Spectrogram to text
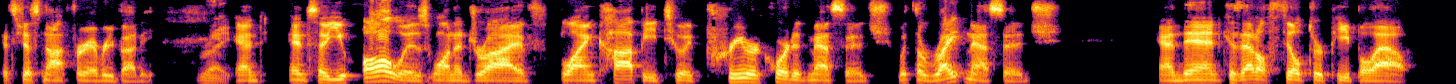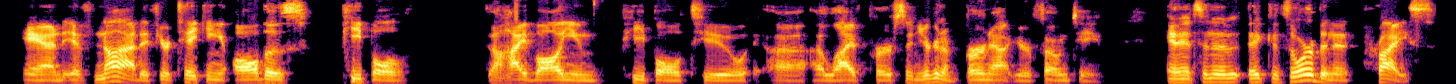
it's just not for everybody. Right. And and so you always want to drive blind copy to a pre-recorded message with the right message and then because that'll filter people out. And if not if you're taking all those people the high volume people to uh, a live person you're going to burn out your phone team and it's an exorbitant price.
